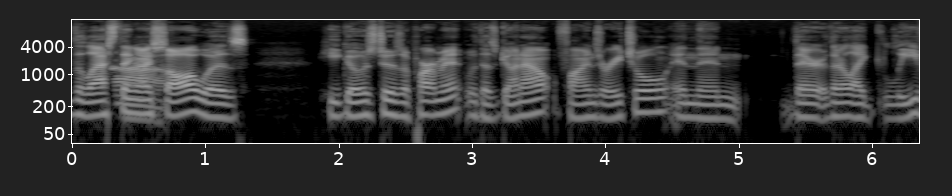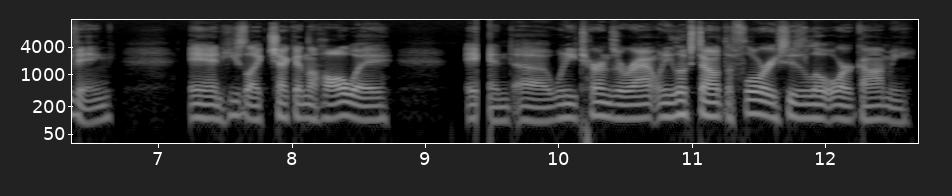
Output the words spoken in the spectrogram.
the last thing I Uh. saw was he goes to his apartment with his gun out, finds Rachel, and then they're they're like leaving, and he's like checking the hallway, and uh, when he turns around, when he looks down at the floor, he sees a little origami,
